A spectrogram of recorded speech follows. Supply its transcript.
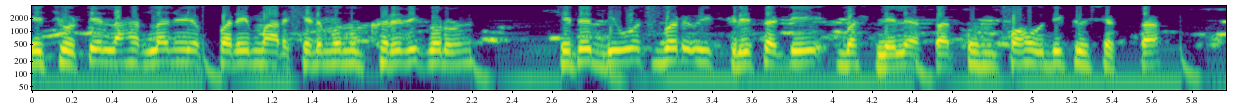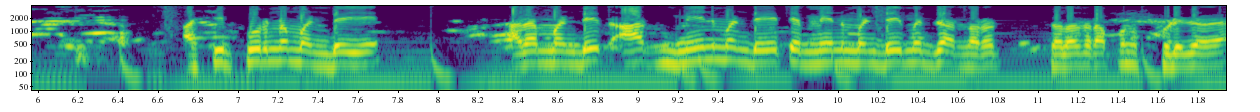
हे छोटे लहान लहान व्यापारी मार्केटमधून खरेदी करून तिथे दिवसभर विक्रीसाठी बसलेले असतात. तुम्ही पाहू देखील शकता. अशी पूर्ण मंडई आहे. आता मंडईत आज मेन मंडई आहे त्या मेन मंडईमध्ये जाणार आहोत. चला तर आपण पुढे जाऊया.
